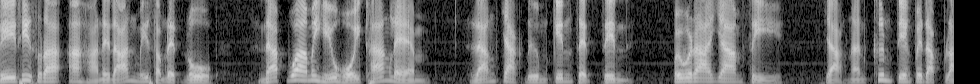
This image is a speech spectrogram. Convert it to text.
ดีที่สุระอาหารในร้านมีสำเร็จรูป นับว่าไม่หิวโหยค้างแรม หลังจากดื่มกินเสร็จสิ้นเป็นเวลายามสี่จากนั้นขึ้นเตียงไปดับไหล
